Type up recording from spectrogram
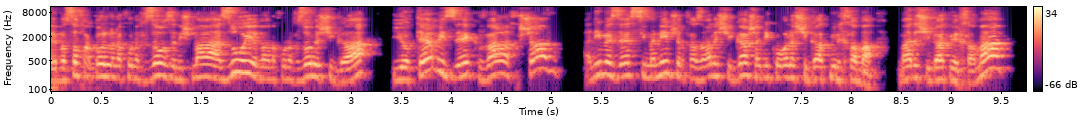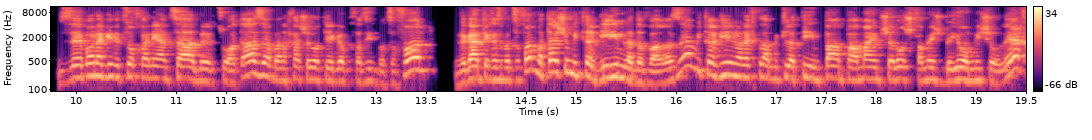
ובסוף הכל אנחנו נחזור זה נשמע הזוי אבל אנחנו נחזור לשגרה יותר מזה כבר עכשיו אני מזהה סימנים של חזרה לשגרה שאני קורא לה שגרת מלחמה מה זה שגרת מלחמה? זה בוא נגיד לצורך העניין צה"ל ברצועת עזה בהנחה שלא תהיה גם חזית בצפון וגם תהיה בצפון מתישהו מתרגלים לדבר הזה מתרגלים ללכת למקלטים פעם פעמיים שלוש חמש ביום מי שהולך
